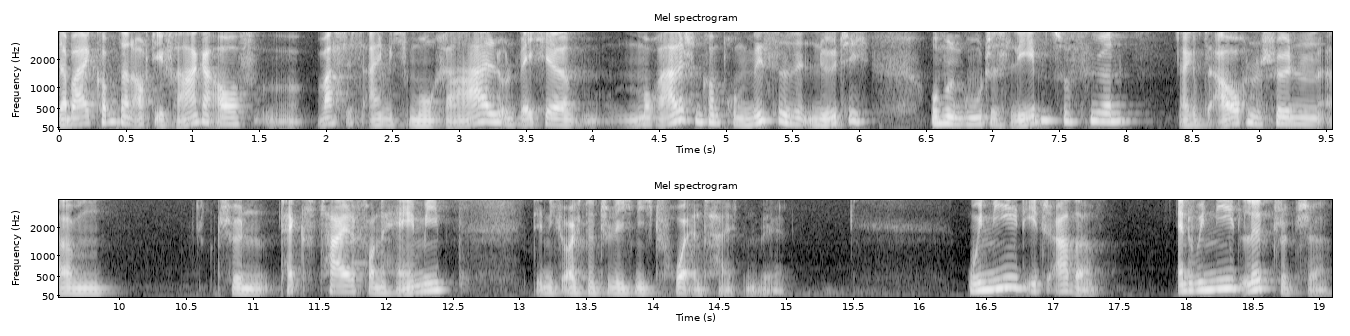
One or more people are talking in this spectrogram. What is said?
Dabei kommt dann auch die Frage auf, was ist eigentlich Moral und welche moralischen Kompromisse sind nötig, um ein gutes Leben zu führen. Da gibt es auch einen schönen, ähm, schönen Textteil von Hamey, den ich euch natürlich nicht vorenthalten will. We need each other, and we need literature,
